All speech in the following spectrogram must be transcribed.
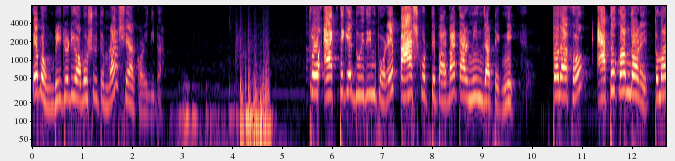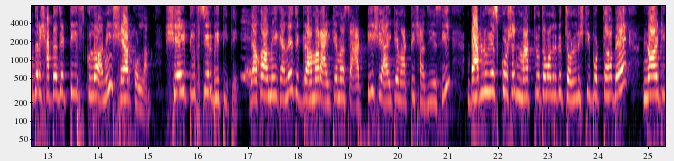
এবং ভিডিওটি অবশ্যই তোমরা শেয়ার করে দিবা। মাত্র এক থেকে দুই দিন পরে পাস করতে পারবা তার নিনজা টেকনিক তো দেখো এতক্ষণ ধরে তোমাদের সাথে যে টিপসগুলো আমি শেয়ার করলাম সেই টিপসের ভিত্তিতে। দেখো, আমি এখানে যে গ্রামার আইটেম আছে আটটি, সেই আইটেম আটটি সাজিয়েছি। ডাব্লিউএস কোশ্চেন মাত্র তোমাদেরকে চল্লিশটি পড়তে হবে, নয়টি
